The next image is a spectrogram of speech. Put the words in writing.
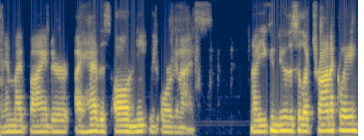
and in my binder, I have this all neatly organized. Now you can do this electronically.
